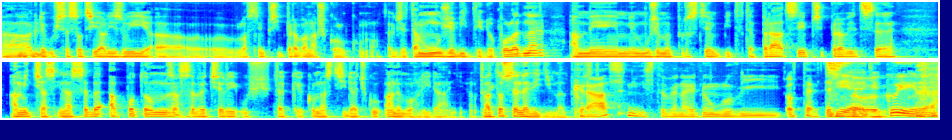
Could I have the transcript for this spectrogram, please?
uh, mm-hmm. kde už se socializují a uh, vlastně příprava na školku. No. Takže tam může být i dopoledne a my, my můžeme prostě být v té práci, připravit se a mít čas i na sebe a potom zase Aha. večery už tak jako na střídačku anebo hlídání. No. A to se nevidíme. Prostě. Krásný, z tebe najednou mluví otec. Je, to... děkuji. No.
